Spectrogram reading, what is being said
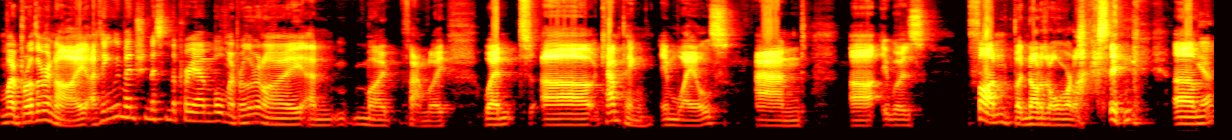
my brother and I, I think we mentioned this in the preamble. My brother and I and my family went uh, camping in Wales, and uh, it was fun, but not at all relaxing. um, Yeah.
